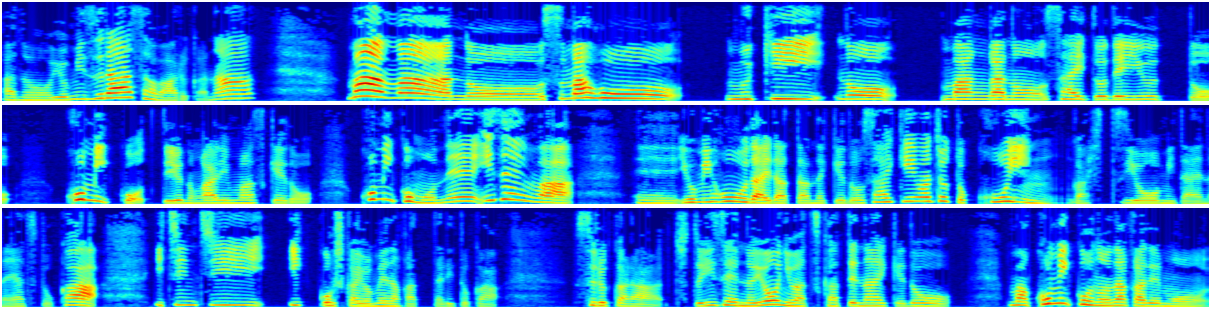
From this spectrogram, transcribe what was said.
あの、読みづらさはあるかな。まあまあ、あのスマホ向きの漫画のサイトで言うと、コミコっていうのがありますけど、コミコもね、以前は、えー、読み放題だったんだけど、最近はちょっとコインが必要みたいなやつとか、1日1個しか読めなかったりとかするから、ちょっと以前のようには使ってないけど、まあコミコの中でも、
